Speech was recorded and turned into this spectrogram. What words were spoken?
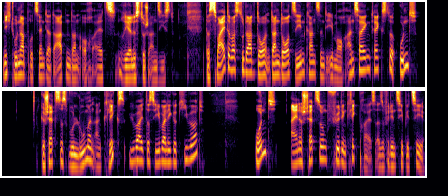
nicht 100% der Daten dann auch als realistisch ansiehst. Das zweite, was du da dann dort sehen kannst, sind eben auch Anzeigentexte und geschätztes Volumen an Klicks über das jeweilige Keyword und eine Schätzung für den Klickpreis, also für den CPC.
